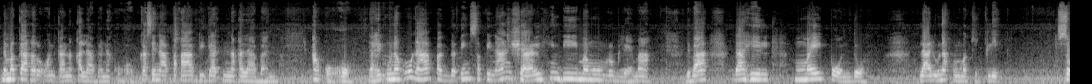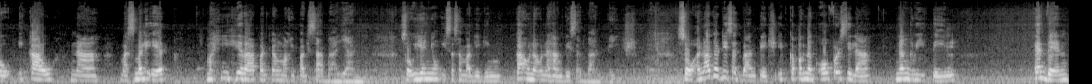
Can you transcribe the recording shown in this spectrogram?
na magkakaroon ka ng kalaban na co-op. Kasi napakabigat na kalaban ang co-op. Dahil unang-una, pagdating sa financial, hindi mamumroblema. ba? Dahil may pondo. Lalo na kung magkiklik. So, ikaw na mas maliit, mahihirapan kang makipagsabayan. So, iyan yung isa sa magiging kauna-unahang disadvantage. So, another disadvantage, if kapag nag-offer sila ng retail, and then,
